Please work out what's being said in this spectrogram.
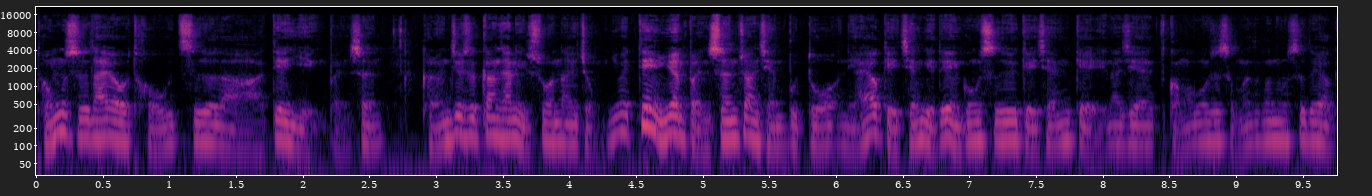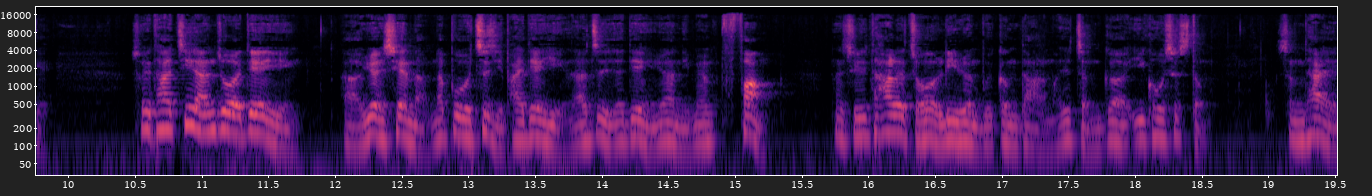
同时它又投资了电影本身，可能就是刚才你说那一种，因为电影院本身赚钱不多，你还要给钱给电影公司，给钱给那些广告公司，什么公司都要给，所以他既然做了电影啊院线的，那不如自己拍电影，然后自己在电影院里面放，那其实它的所有利润不会更大了嘛？就整个 ecosystem。生态，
